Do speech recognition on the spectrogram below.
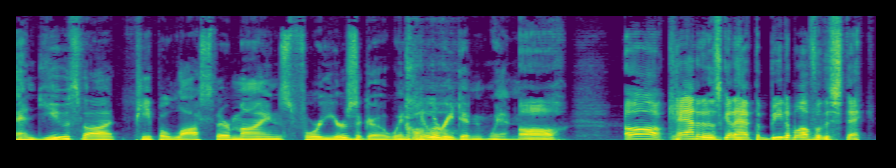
And you thought people lost their minds four years ago when Hillary oh. didn't win. Oh, oh, Canada's going to have to beat them off with a stick.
